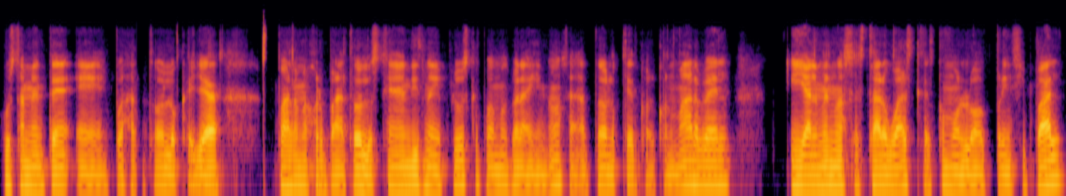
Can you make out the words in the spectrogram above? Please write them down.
justamente eh, pues a todo lo que ya para lo mejor para todos los que tienen Disney Plus, que podemos ver ahí, ¿no? O sea, todo lo que es con, con Marvel y al menos Star Wars, que es como lo principal,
